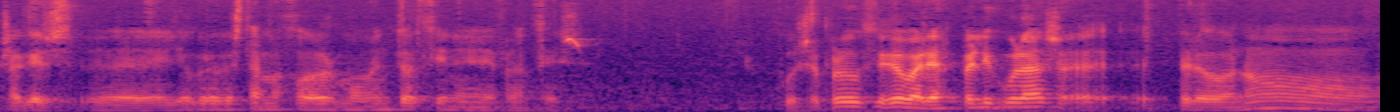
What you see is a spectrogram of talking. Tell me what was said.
O sea que es, eh, yo creo que está en mejor momento el cine francés. Pues he producido varias películas, eh, pero no.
